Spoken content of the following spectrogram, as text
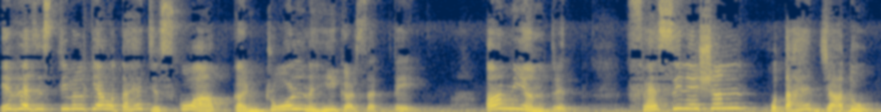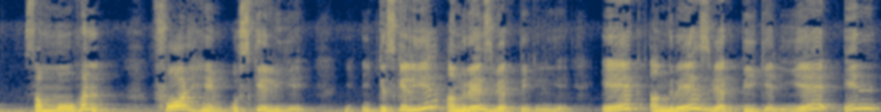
इरेजिस्टिबल क्या होता है? जिसको आप कंट्रोल नहीं कर सकते। अनियंत्रित। फैसिनेशन होता है जादू, सम्मोहन फॉर हिम उसके लिए। किसके लिए? अंग्रेज़ व्यक्ति के लिए। एक अंग्रेज़ व्यक्ति के लिए इन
